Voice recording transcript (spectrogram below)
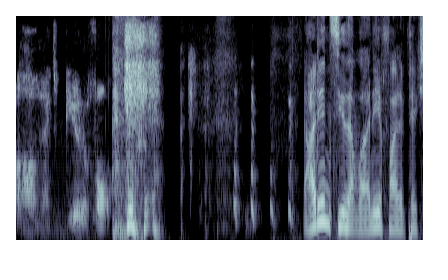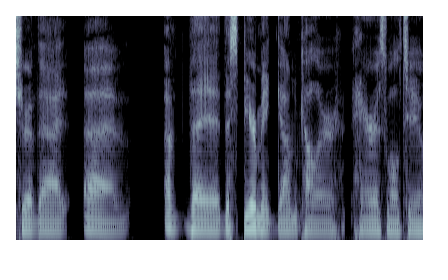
oh, that's beautiful. I didn't see that one. I need to find a picture of that. Uh, of the the spearmint gum color hair as well too.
